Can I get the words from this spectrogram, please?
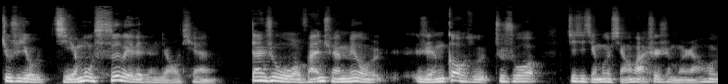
就是有节目思维的人聊天，但是我完全没有人告诉，就说。这期节目的想法是什么？然后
